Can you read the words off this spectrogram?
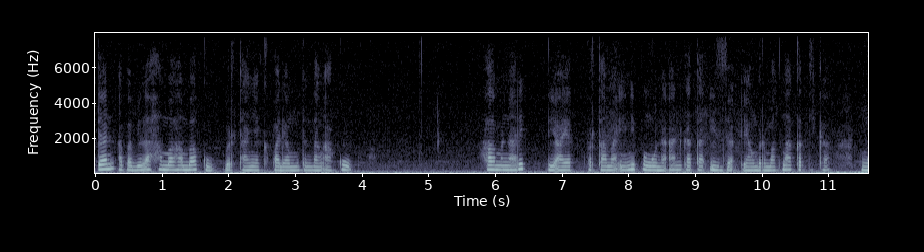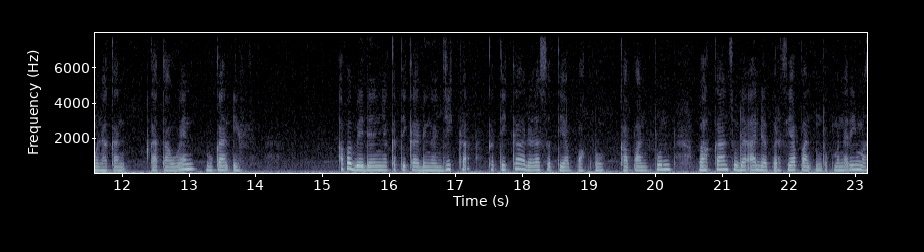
dan apabila hamba-hambaku bertanya kepadamu tentang aku. Hal menarik di ayat pertama ini penggunaan kata iza yang bermakna ketika menggunakan kata when bukan if. Apa bedanya ketika dengan jika? Ketika adalah setiap waktu, kapan pun bahkan sudah ada persiapan untuk menerima,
